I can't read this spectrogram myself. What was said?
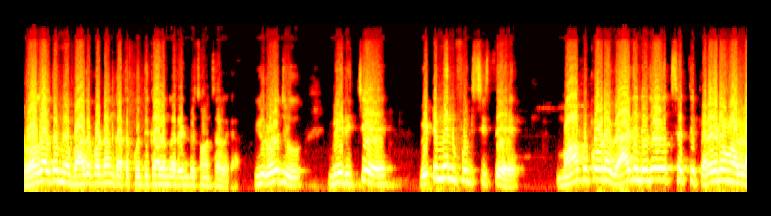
రోగాలతో మేము బాధపడ్డాం గత కొద్ది కాలంగా రెండు సంవత్సరాలుగా. ఈరోజు మీరిచ్చే విటమిన్ ఫుడ్స్ ఇస్తే మాకు కూడా వ్యాధి నిరోధక శక్తి పెరగడం వల్ల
